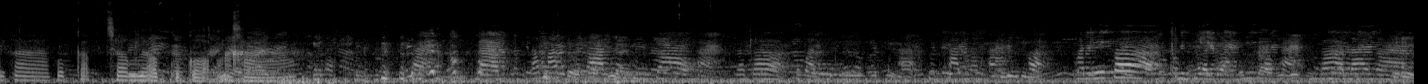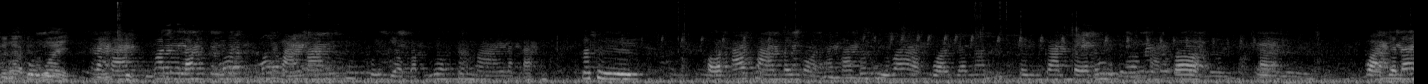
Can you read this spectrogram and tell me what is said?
ดีค่ะ พบกับช่องแม่ออบกุกอกนะคะค่ะกราบนมัสการพระคุณเจ้าค่ะ แล้วก็สวัสดีอ่าทุกท่านนะคะวันนี้ก็เป็นเกียรติอย่างยิ่งเลยค่ะก็ได้มาพูดคุยนะคะก็ได้รับมอบหมายมาให้พูดคุยเกี่ยวกับเรื่องต้นไม้นะคะ ก็คือขอท้าความไปก่อนนะคะ ก็คือว่า กว่าจะมาถึงเป็นการแปรรูปอย่างนี้ค่ะ ก็อ่ากว่าจะได้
